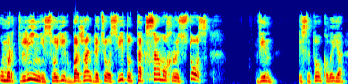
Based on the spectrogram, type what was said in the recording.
умертвлінні своїх бажань для цього світу, так само Христос, Він після того, коли я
